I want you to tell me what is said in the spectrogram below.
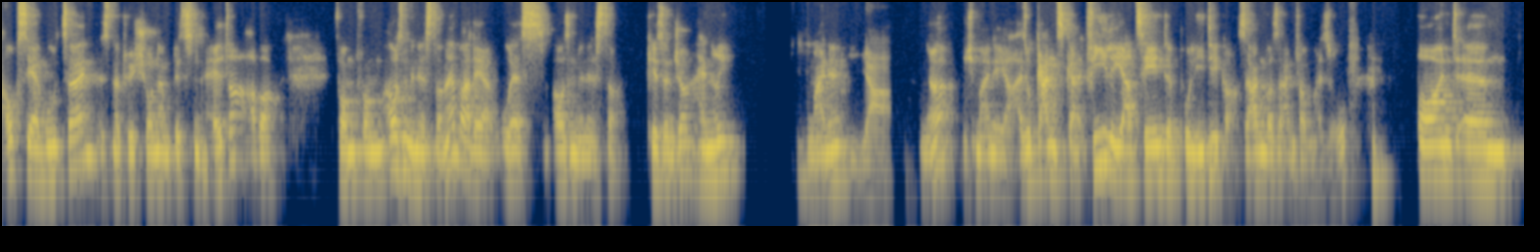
auch sehr gut sein. Ist natürlich schon ein bisschen älter, aber vom, vom Außenminister, ne, war der US-Außenminister Kissinger, Henry. Ich meine, ja. Ne, ich meine ja. Also ganz, ganz viele Jahrzehnte Politiker, sagen wir es einfach mal so. Und, ähm,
